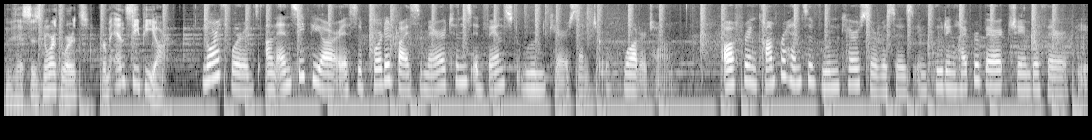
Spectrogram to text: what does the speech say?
This is North Words from NCPR. North Words on NCPR is supported by Samaritan's Advanced Wound Care Center, Watertown, offering comprehensive wound care services including hyperbaric chamber therapy,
